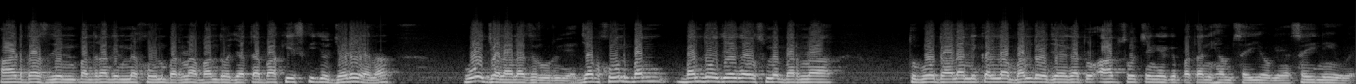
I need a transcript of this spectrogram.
آٹھ دس دن، پندرہ دن میں خون بھرنا بند ہو جاتا ہے۔ باقی اس کی جو جڑیں ہیں نا، وہ جلانا ضروری ہے۔ جب خون بند بند ہو جائے گا، اس میں بھرنا، تو وہ دانہ نکلنا بند ہو جائے گا، تو آپ سوچیں گے کہ پتہ نہیں ہم صحیح ہو گئے ہیں، صحیح نہیں ہوئے۔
